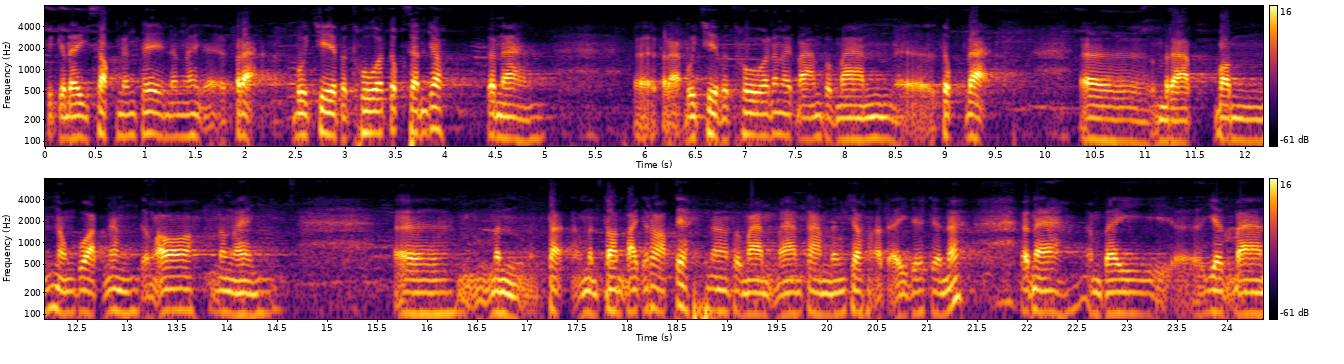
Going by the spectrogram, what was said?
សេចក្តីសុខហ្នឹងទេហ្នឹងប្រាក់បុជាពធัวទុកសិនចុះកណាប្រាក់បុជាពធัวហ្នឹងឲ្យបានប្រមាណទុកដាក់អឺសម្រាប់បំក្នុងវត្តហ្នឹងទាំងអស់ហ្នឹងឯង អឺមិនតាមិនតាន់បាច់រាប់ទេណាប្រហែលបានតាមនឹងចុះអត់អីទេចឹងណាណាដើម្បីយើងបាន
